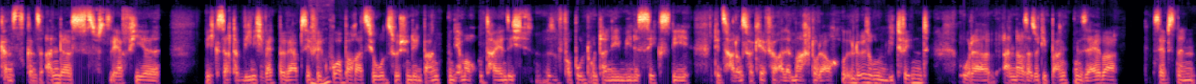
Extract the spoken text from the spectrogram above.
ganz, ganz anders, sehr viel, wie ich gesagt habe, wenig Wettbewerb, sehr viel mhm. Kooperation zwischen den Banken. Die haben auch, teilen sich Verbundunternehmen wie eine Six, die den Zahlungsverkehr für alle macht oder auch Lösungen wie Twint oder anderes. Also die Banken selber, selbst ein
